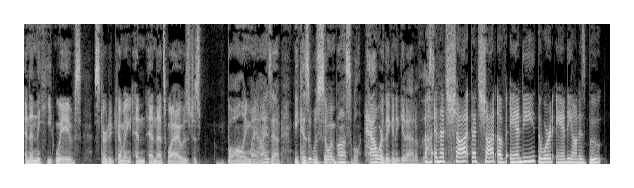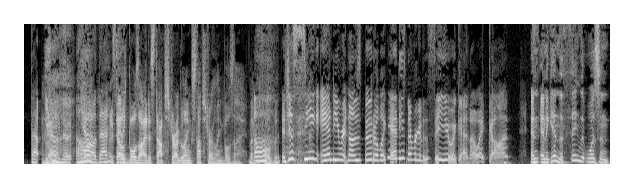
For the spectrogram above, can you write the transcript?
and then the heat waves started coming, and and that's why I was just bawling my eyes out because it was so impossible. How are they going to get out of this? Uh, and that shot, that shot of Andy, the word Andy on his boot. That Yeah. you know, oh, Yeah. It tells like Bullseye to stop struggling. Stop struggling, Bullseye. Like oh, it. it just seeing Andy written on his boot. I'm like, Andy's never gonna see you again. Oh my god. And and again, the thing that wasn't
